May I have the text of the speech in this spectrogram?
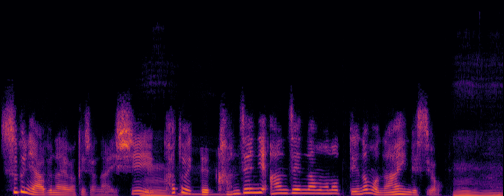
すぐに危ないわけじゃないし、うんかといって完全に安全なものっていうのもないんですよ。うん。うん。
